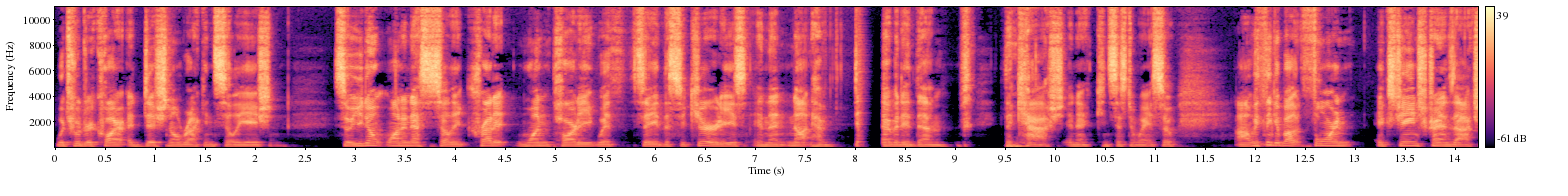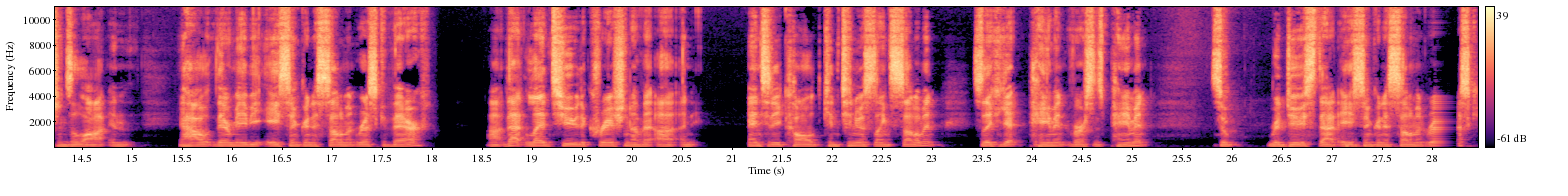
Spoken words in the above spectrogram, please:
which would require additional reconciliation. So you don't want to necessarily credit one party with, say, the securities and then not have debited them the cash in a consistent way. So uh, we think about foreign exchange transactions a lot and how there may be asynchronous settlement risk there. Uh, that led to the creation of a, uh, an entity called continuous link settlement so they could get payment versus payment. So reduce that asynchronous settlement risk.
